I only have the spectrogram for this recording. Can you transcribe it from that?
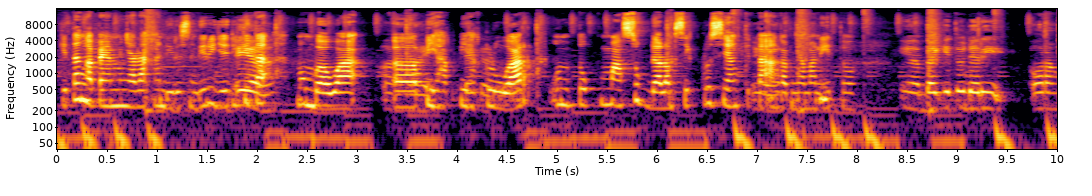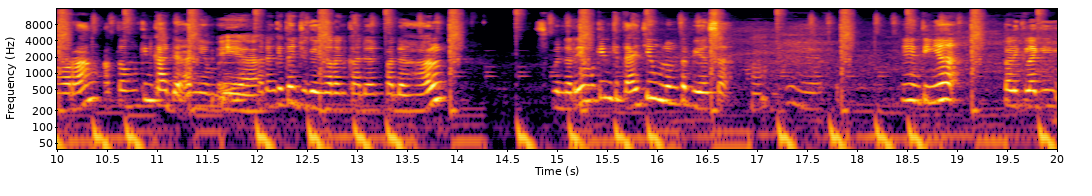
kita nggak pengen menyalahkan diri sendiri jadi Iya. kita membawa Eh, pihak-pihak Beda. luar untuk masuk dalam siklus yang kita Iya. anggap nyaman itu ya baik itu dari orang-orang atau mungkin keadaannya mbak ya. Iya. kadang kita juga nyalain keadaan padahal sebenarnya mungkin kita aja yang belum terbiasa Hmm. Iya. ya intinya balik lagi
